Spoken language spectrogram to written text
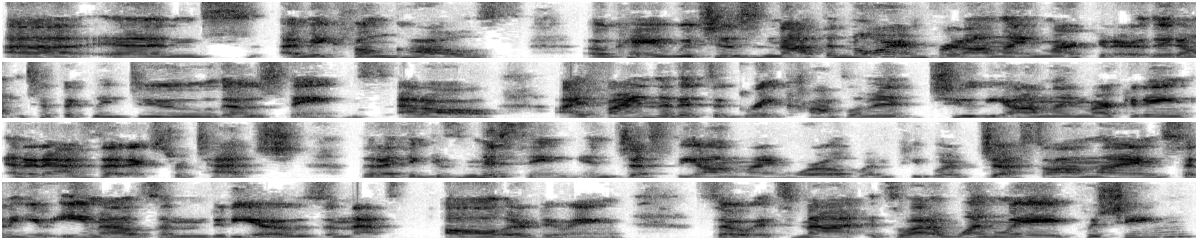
uh, and I make phone calls. Okay, which is not the norm for an online marketer. They don't typically do those things at all. I find that it's a great complement to the online marketing, and it adds that extra touch that I think is missing in just the online world when people are just online sending you emails and videos, and that's all they're doing. So it's not, it's a lot of one way pushing.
